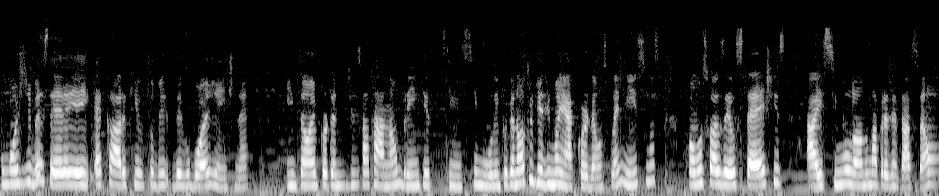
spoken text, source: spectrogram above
um monte de besteira e aí é claro que o YouTube derrubou a gente, né? Então é importante ressaltar, não brinquem, sim, simulem, porque no outro dia de manhã acordamos pleníssimos, fomos fazer os testes, aí simulando uma apresentação,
